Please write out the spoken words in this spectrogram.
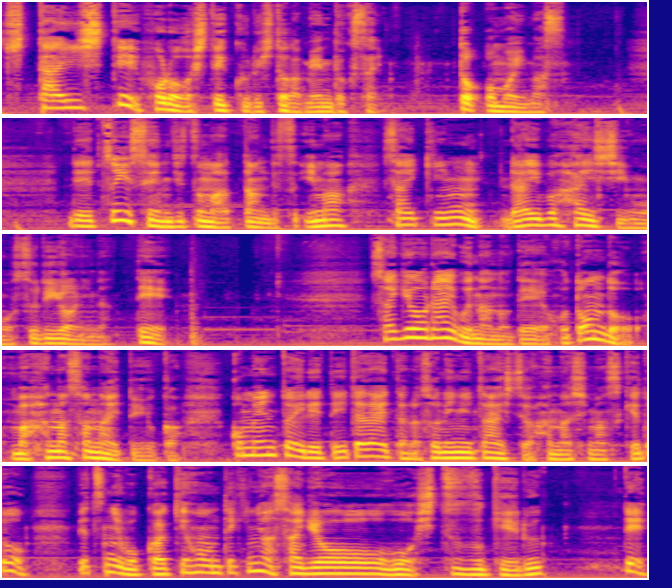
期待してフォローしてくる人がめんどくさいと思います。で、つい先日もあったんです。今、最近、ライブ配信をするようになって、作業ライブなので、ほとんど、まあ、話さないというか、コメント入れていただいたらそれに対しては話しますけど、別に僕は基本的には作業をし続ける。で、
